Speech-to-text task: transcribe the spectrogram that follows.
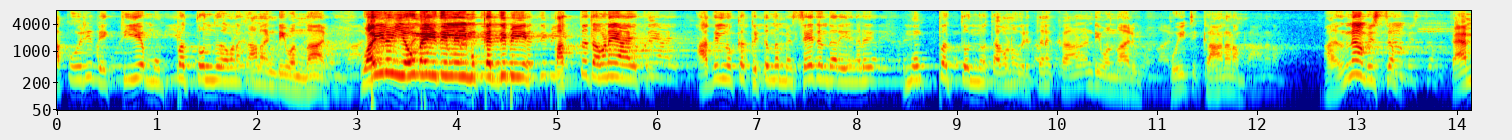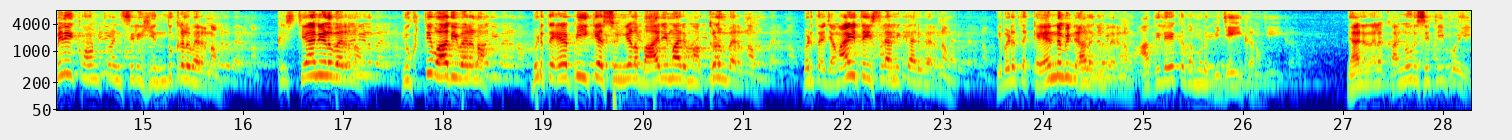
അപ്പൊ ഒരു വ്യക്തിയെ മുപ്പത്തൊന്ന് തവണ കാണേണ്ടി വന്നാൽ വൈലും പത്ത് തവണയായത് അതിൽ നിന്നൊക്കെ കിട്ടുന്ന മെസ്സേജ് എന്താ പറയുക നിങ്ങൾ? മുപ്പത്തൊന്ന് തവണ ഒരുത്തനെ കാണേണ്ടി വന്നാലും പോയിട്ട് കാണണം. അതിനാ വിസ്റ്റം ഫാമിലി കോൺഫറൻസിൽ ഹിന്ദുക്കൾ വരണം ക്രിസ്ത്യാനികൾ വരണം യുക്തിവാദി വരണം ഇവിടുത്തെ എ പി കെ സുന്നികളെ ഭാര്യമാരും മക്കളും വരണം ഇവിടുത്തെ ജമായത്തെ ഇസ്ലാമിക്കാർ വരണം ഇവിടുത്തെ കെ എൻ എമ്മിന്റെ ആളുകൾ വരണം. അതിലേക്ക് നമ്മൾ വിജയിക്കണം. ഞാൻ ഇന്നലെ കണ്ണൂർ സിറ്റിയിൽ പോയി.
